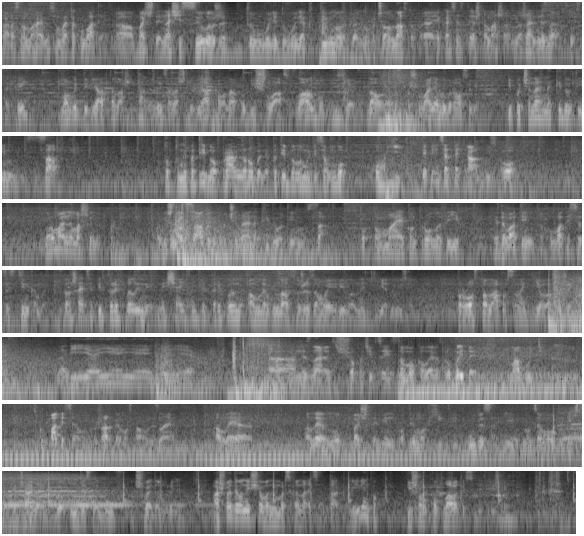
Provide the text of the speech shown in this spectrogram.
Зараз намагаємося ми атакувати. Бачите, наші сили вже доволі доволі активно почали наступ. Якась стежка наша, на жаль, не знаю, хто це такий. Мабуть, дев'ятка наша. Так, здається, наша дев'ятка вона обійшла з флангу, дуже вдале розташування вибрала собі і починає накидувати їм ззаду. Тобто не потрібно правильно робити, не потрібно ламитися в лоб. Об'їдь. Т-55А, друзі. О! Нормальна машина. Обійшла ззаду і починає накидувати їм ззад. Тобто має контролити їх, не давати їм ховатися за стінками. Залишається півтори хвилини. Нещасні півтори хвилини, але в нас вже замайоріла надія, друзі. Просто-напросто надія в нас вже є. Надія є, є, є, є. Е, не знаю, що хотів цей замок Олег зробити. Мабуть, скупатися, жарко йому стало, не знаю. Але, але ну, бачите, він отримав хід від Удеса, і ну, це могло закінчитися печально, якби Удес не був шведом, друзі. А шведи вони що? Вони морська нація. Так, і він пішов поплавати собі трішки.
